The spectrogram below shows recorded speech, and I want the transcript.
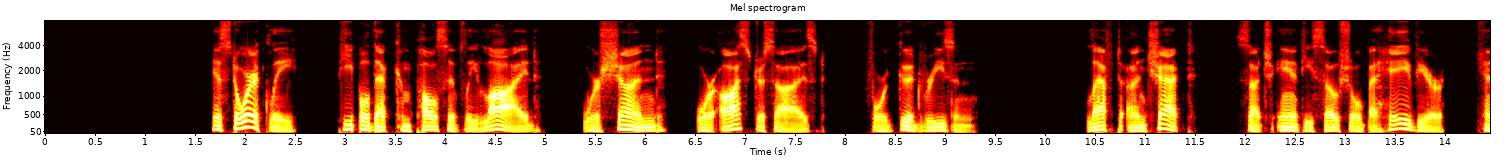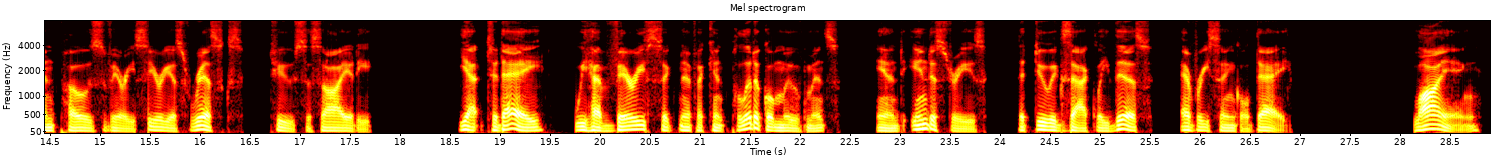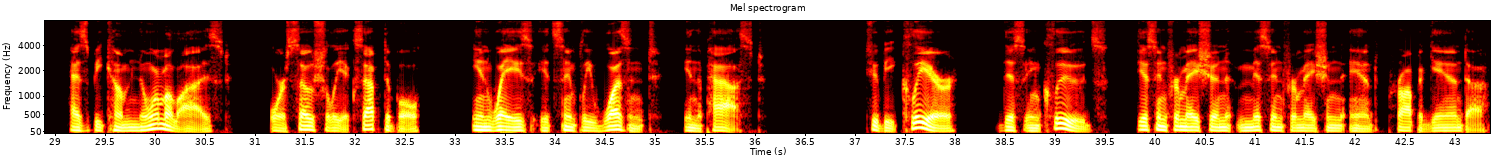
Historically, people that compulsively lied were shunned or ostracized for good reason. Left unchecked, such antisocial behavior can pose very serious risks to society. Yet today, we have very significant political movements and industries that do exactly this every single day. Lying has become normalized or socially acceptable in ways it simply wasn't in the past. To be clear, this includes disinformation, misinformation, and propaganda.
